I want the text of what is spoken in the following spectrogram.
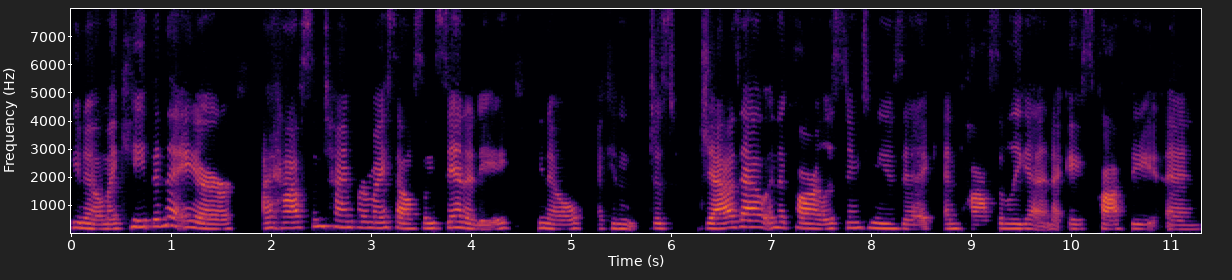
you know, my cape in the air. I have some time for myself, some sanity. You know, I can just jazz out in the car listening to music and possibly get an iced coffee and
